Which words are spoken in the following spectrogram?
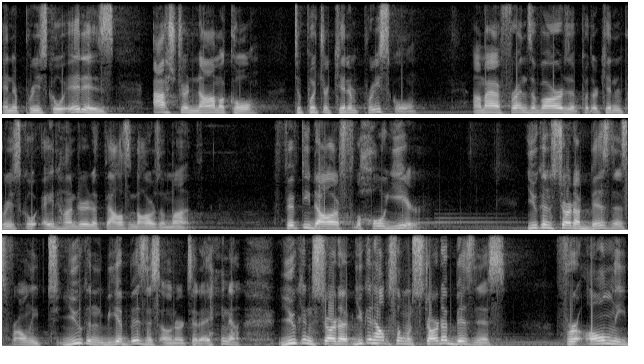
into preschool, it is astronomical to put your kid in preschool. Um, I have friends of ours that put their kid in preschool $800, $1,000 a month, $50 for the whole year. You can start a business for only, you can be a business owner today. You know, you can start a, you can help someone start a business for only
